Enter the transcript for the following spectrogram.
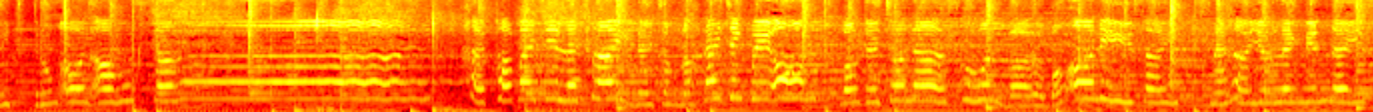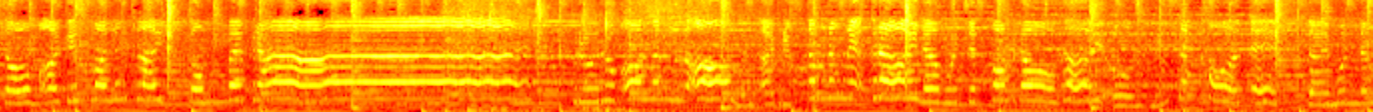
យទ្រង់អូនអស់ខ្សែផ ជាលេខថ្លៃដែលចង់ដោះដៃចេញពីអូនបងទៅចរណាសួនបើបងអូននេះស័យស្នេហាយើងលែងមានន័យសូមឲ្យគេស្មាននឹងថ្លៃកុំបែបប្រាព្រោះរូបអូនមិនល្អមិនឲ្យប្រៀបផ្ទឹមនឹងអ្នកក្រោយណាមួយចិត្តបងបដោហើយអូនគ្មានសិទ្ធខលទេតែមុននឹង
